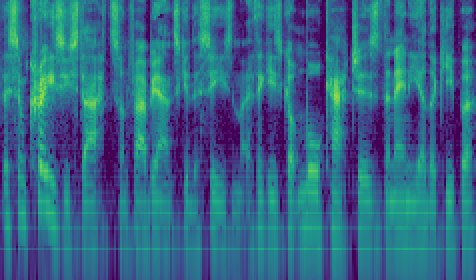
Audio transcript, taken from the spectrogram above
there's some crazy stats on Fabianski this season. I think he's got more catches than any other keeper,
